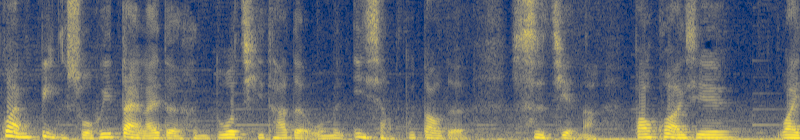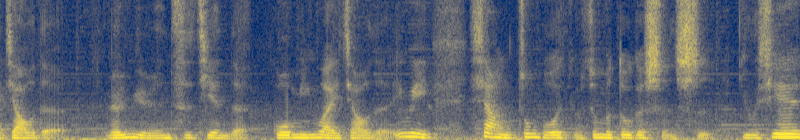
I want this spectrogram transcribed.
冠病所会带来的很多其他的我们意想不到的事件啊，包括一些外交的人与人之间的国民外交的。因为像中国有这么多个省市，有些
